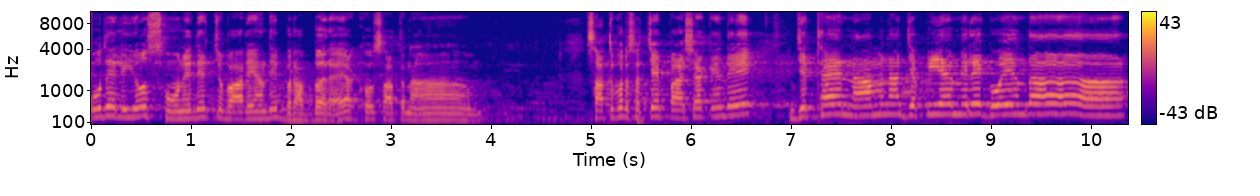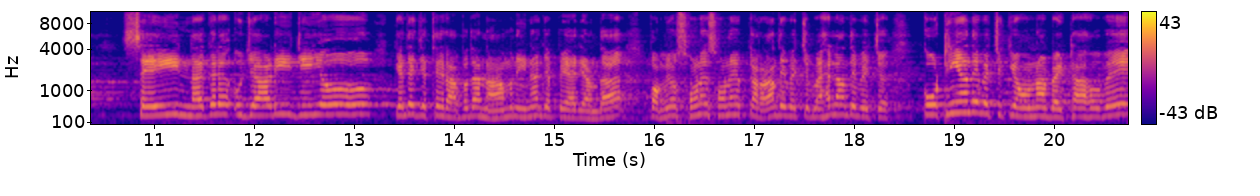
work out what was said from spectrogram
ਉਹਦੇ ਲਈ ਉਹ ਸੋਨੇ ਦੇ ਚੁਬਾਰਿਆਂ ਦੇ ਬਰਾਬਰ ਹੈ। ਆਖੋ ਸਤਨਾਮ। ਸਤਿਗੁਰ ਸੱਚੇ ਪਾਤਸ਼ਾਹ ਕਹਿੰਦੇ, ਜਿੱਥੈ ਨਾਮ ਨਾ ਜਪੀਐ ਮੇਰੇ ਗੋਇੰਦਾ, ਸਈ ਨਗਰ ਉਜਾੜੀ ਜੀਓ। ਕਹਿੰਦੇ ਜਿੱਥੇ ਰੱਬ ਦਾ ਨਾਮ ਨਹੀਂ ਨਾ ਜਪਿਆ ਜਾਂਦਾ, ਭਾਵੇਂ ਉਹ ਸੋਹਣੇ ਸੋਹਣੇ ਘਰਾਂ ਦੇ ਵਿੱਚ, ਮਹਿਲਾਂ ਦੇ ਵਿੱਚ, ਕੋਠੀਆਂ ਦੇ ਵਿੱਚ ਕਿਉਂ ਨਾ ਬੈਠਾ ਹੋਵੇ,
